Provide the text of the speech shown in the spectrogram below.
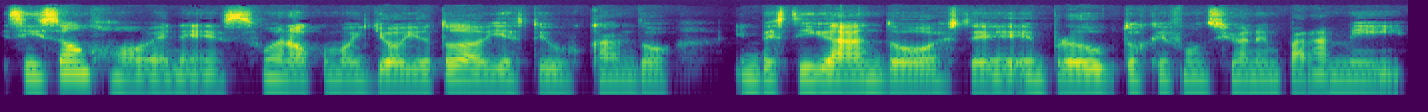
si son jóvenes, bueno, como yo, yo todavía estoy buscando, investigando este, en productos que funcionen para mí.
